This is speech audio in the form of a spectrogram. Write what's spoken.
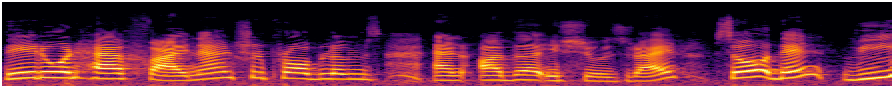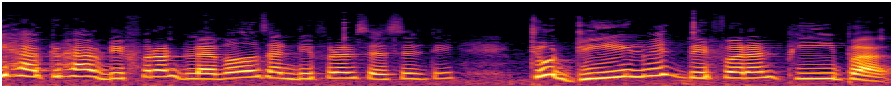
they don't have financial problems and other issues, right? So, then we have to have different levels and different sensitivity to deal with different people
